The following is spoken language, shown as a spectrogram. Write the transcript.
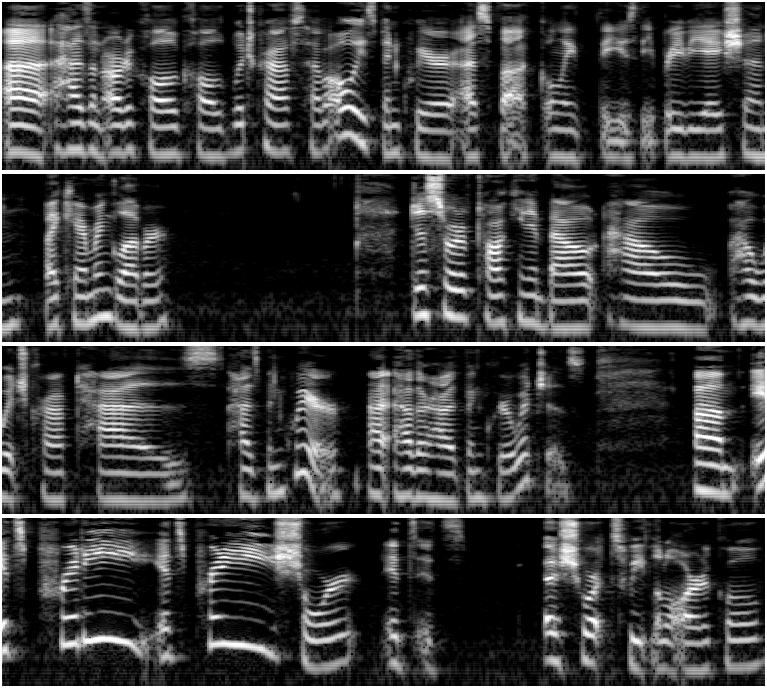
uh, has an article called "Witchcrafts Have Always Been Queer as Fuck," only they use the abbreviation by Cameron Glover just sort of talking about how how witchcraft has has been queer, uh, how there have been queer witches. Um, it's pretty it's pretty short. It's it's a short, sweet little article.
